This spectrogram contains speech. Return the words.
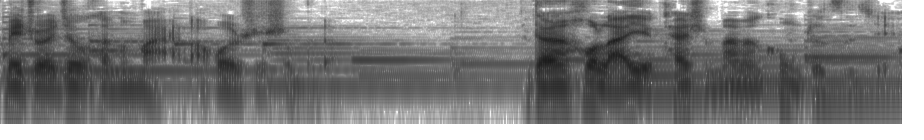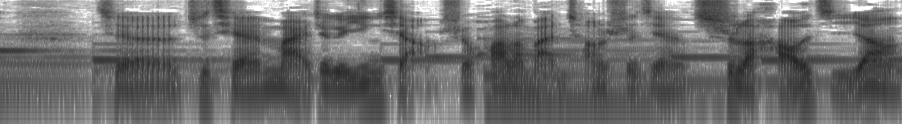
没准就可能买了或者是什么的。当然后来也开始慢慢控制自己，这之前买这个音响是花了蛮长时间，试了好几样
